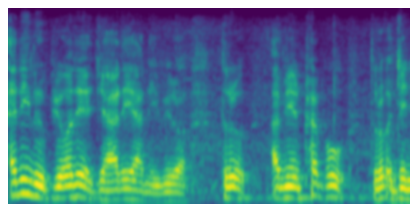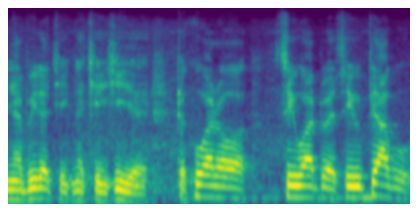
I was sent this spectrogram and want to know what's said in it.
အဲ့ဒီလိုပြောတဲ့ကြားတွေကနေပြီးတော့သူတို့အပြင်ထွက်ဖို့သူတို့အကြံဉာဏ်ပေးတဲ့ချိန်နှစ်ချိန်ရှိတယ်တကူကတော့ စေဝါအတွက်စေဝပြဖို့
